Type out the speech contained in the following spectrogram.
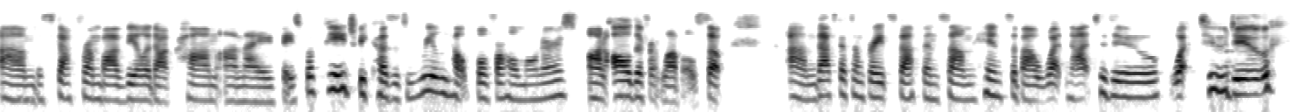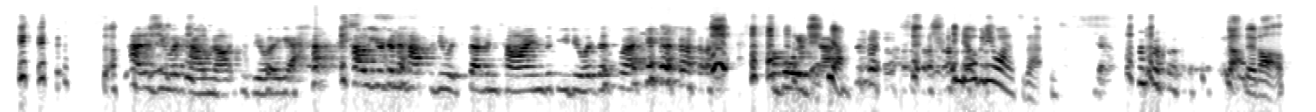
um, the stuff from bobvila.com on my Facebook page because it's really helpful for homeowners on all different levels. So um, that's got some great stuff and some hints about what not to do, what to do. So. How to do it, how not to do it, yeah. How you're going to have to do it seven times if you do it this way. Avoid that. Yeah. and nobody wants that. Yeah. not at all.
